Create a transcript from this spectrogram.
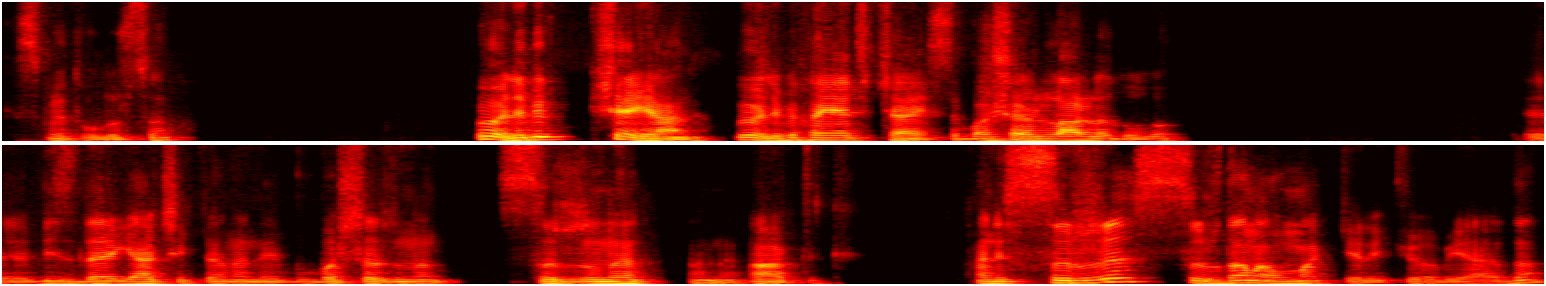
kısmet olursa. Böyle bir şey yani. Böyle bir hayat hikayesi. Başarılarla dolu. Ee, biz de gerçekten hani bu başarının sırrını hani artık hani sırrı sırdan almak gerekiyor bir yerden.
